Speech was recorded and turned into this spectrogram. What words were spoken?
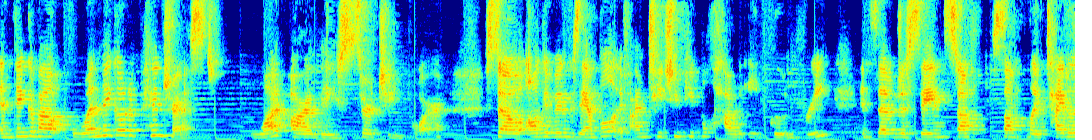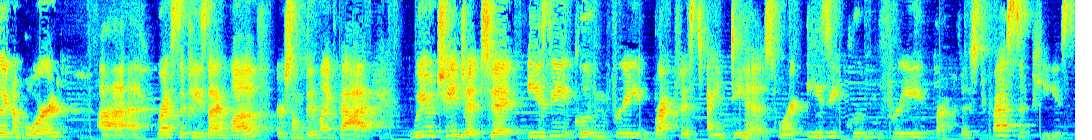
And think about when they go to Pinterest, what are they searching for? So I'll give an example. If I'm teaching people how to eat gluten free, instead of just saying stuff, some like titling a board uh, recipes I love or something like that, we would change it to easy gluten-free breakfast ideas or easy gluten-free breakfast recipes.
